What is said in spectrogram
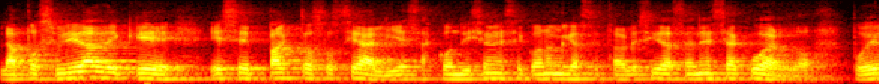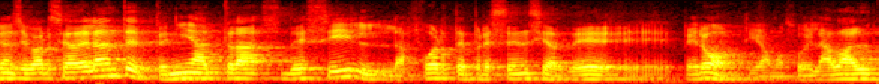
la posibilidad de que ese pacto social y esas condiciones económicas establecidas en ese acuerdo pudieran llevarse adelante tenía tras de sí la fuerte presencia de eh, Perón, digamos, o el aval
